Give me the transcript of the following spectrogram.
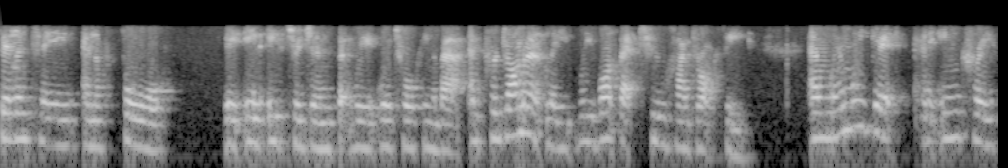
17, and a 4 in estrogens that we, we're talking about. And predominantly, we want that 2 hydroxy. And when we get an increase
